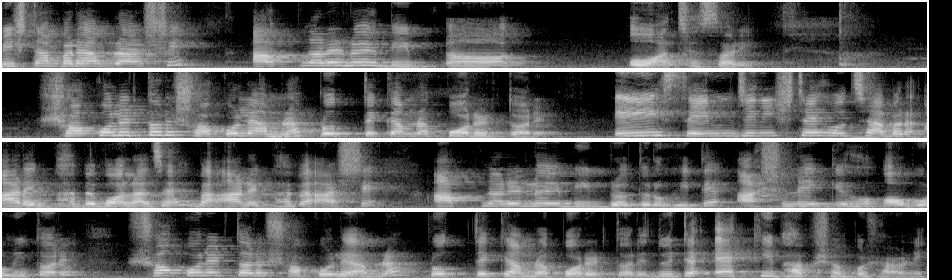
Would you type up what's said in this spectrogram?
বিশ নম্বরে আমরা আসি। আপনারা লয়ে ও আচ্ছা সরি সকলের তরে সকলে আমরা, প্রত্যেকে আমরা পরের তরে। এই সেম জিনিসটাই হচ্ছে আবার আরেকভাবে বলা যায় বা আরেকভাবে আসে। আপনারে লয়ে বিব্রত রহিতে আসে নাই কেহ অবনীতরে সকলের তরে সকলে আমরা প্রত্যেকে আমরা পরের তরে। দুইটা একই ভাব সম্প্রসারণী।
